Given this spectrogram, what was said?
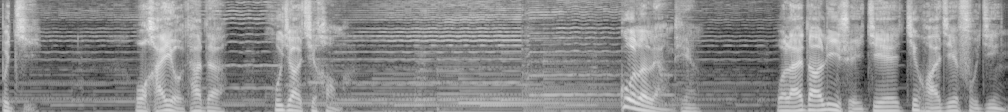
不急，我还有他的呼叫器号码。过了两天。我来到丽水街金华街附近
